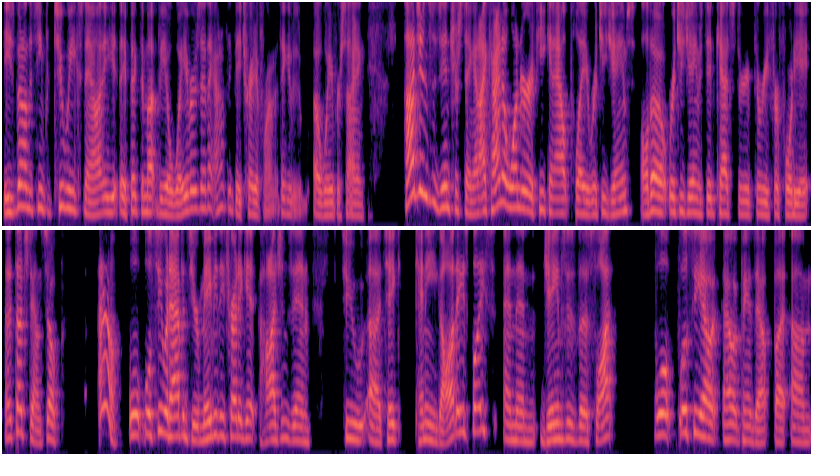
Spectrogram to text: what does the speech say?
He's been on the team for two weeks now. He, they picked him up via waivers. I think I don't think they traded for him. I think it was a waiver signing. Hodgins is interesting, and I kind of wonder if he can outplay Richie James. Although Richie James did catch three of three for 48 and a touchdown. So I don't know. We'll we'll see what happens here. Maybe they try to get Hodgins in to uh, take Kenny Golladay's place, and then James is the slot. We'll we'll see how it, how it pans out. But um,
